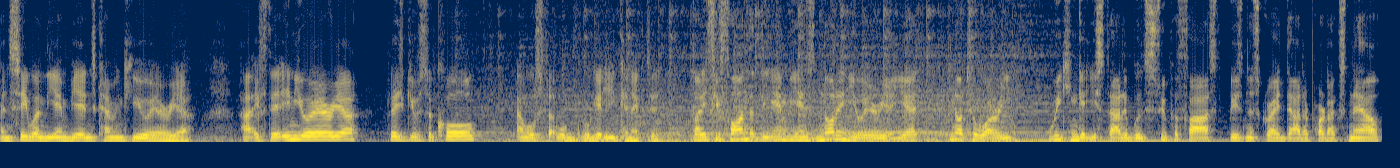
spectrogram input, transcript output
and see when the NBN's coming to your area. Uh, if they're in your area, please give us a call and we'll, start, we'll, we'll get you connected. But if you find that the NBN's not in your area yet, not to worry, we can get you started with super fast business grade data products now.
